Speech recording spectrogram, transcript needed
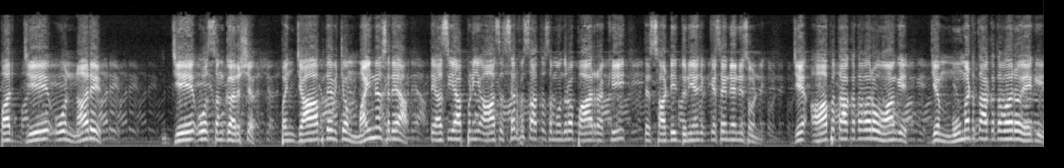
ਪਰ ਜੇ ਉਹ ਨਾਰੇ ਜੇ ਉਹ ਸੰਘਰਸ਼ ਪੰਜਾਬ ਦੇ ਵਿੱਚੋਂ ਮਾਈਨਸ ਰਿਹਾ ਤੇ ਅਸੀਂ ਆਪਣੀ ਆਸ ਸਿਰਫ ਸੱਤ ਸਮੁੰਦਰੋਂ ਪਾਰ ਰੱਖੀ ਤੇ ਸਾਡੀ ਦੁਨੀਆ 'ਚ ਕਿਸੇ ਨੇ ਨਹੀਂ ਸੁਣਨੀ। ਜੇ ਆਪ ਤਾਕਤਵਰ ਹੋਵਾਂਗੇ, ਜੇ ਮੂਵਮੈਂਟ ਤਾਕਤਵਰ ਹੋਏਗੀ,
